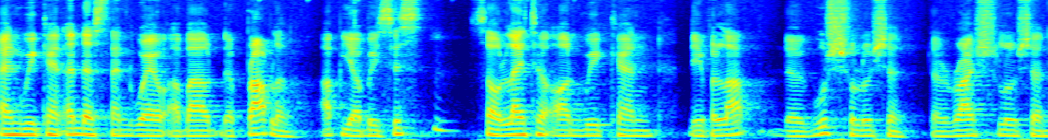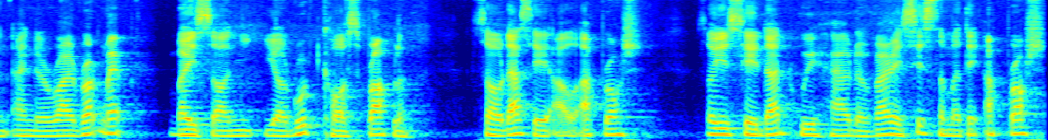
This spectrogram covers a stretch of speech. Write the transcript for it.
and we can understand well about the problem of your business. So later on, we can develop the good solution, the right solution, and the right roadmap based on your root cause problem. So that's it, our approach. So you see that we have a very systematic approach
